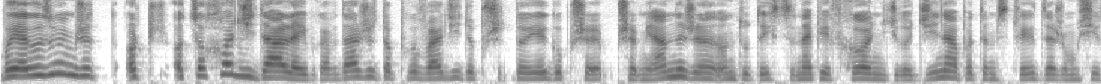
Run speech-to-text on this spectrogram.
bo ja rozumiem, że o, o, co chodzi dalej, prawda, że to prowadzi do, do jego prze, przemiany, że on tutaj chce najpierw chronić rodzinę, a potem stwierdza, że musi,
